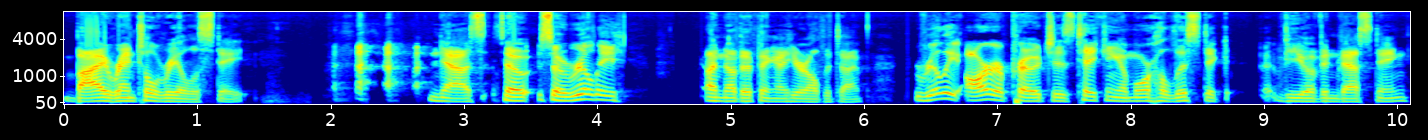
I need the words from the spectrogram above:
Buy rental real estate. no, so so really another thing I hear all the time. Really our approach is taking a more holistic view of investing,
